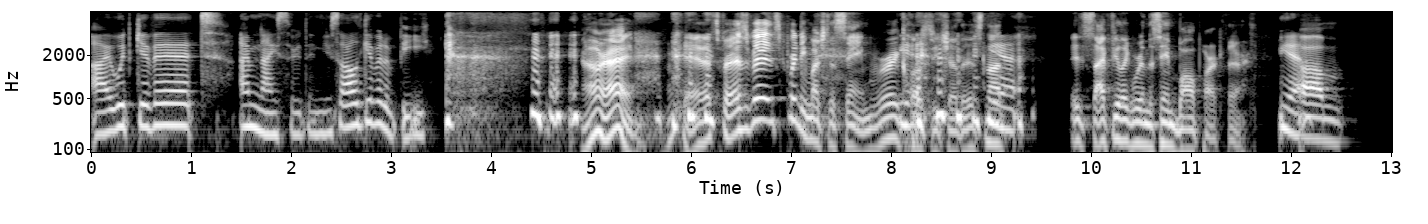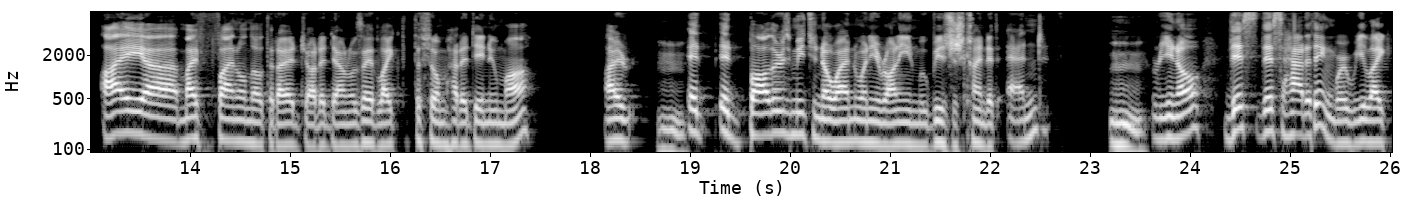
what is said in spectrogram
I would give it. I'm nicer than you, so I'll give it a B. All right. Okay. That's fair. It's, it's pretty much the same. We're very close to each other. It's not, yeah, it's, I feel like we're in the same ballpark there. yeah, Um, I uh, my final note that I had jotted down was I liked that the film had a denouement. I Mm. it it bothers me to no end when Iranian movies just kind of end. Mm. You know, this this had a thing where we like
